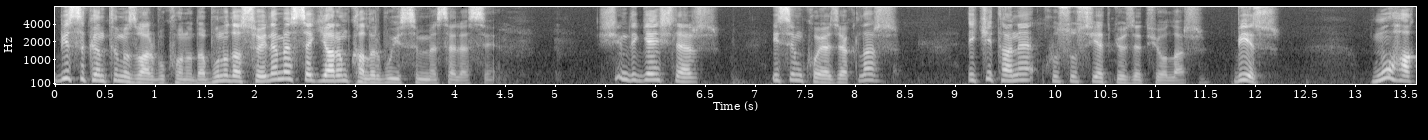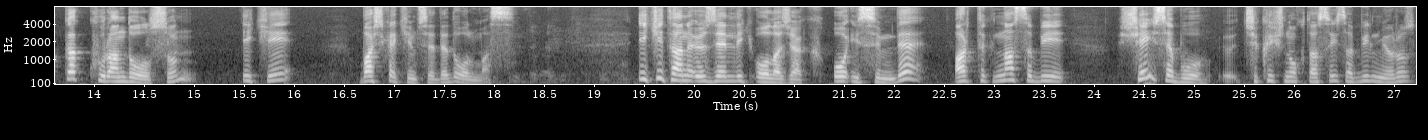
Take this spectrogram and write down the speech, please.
bir sıkıntımız var bu konuda bunu da söylemezsek yarım kalır bu isim meselesi. Şimdi gençler isim koyacaklar iki tane hususiyet gözetiyorlar. Bir muhakkak Kur'an'da olsun iki başka kimsede de olmaz. İki tane özellik olacak o isimde artık nasıl bir şeyse bu çıkış noktasıysa bilmiyoruz.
